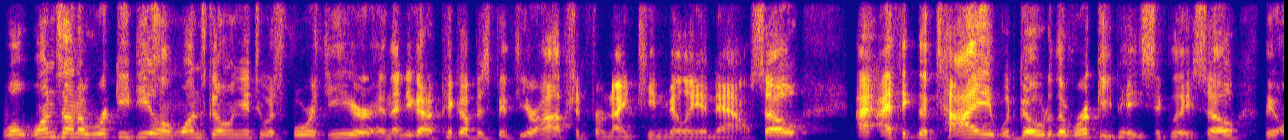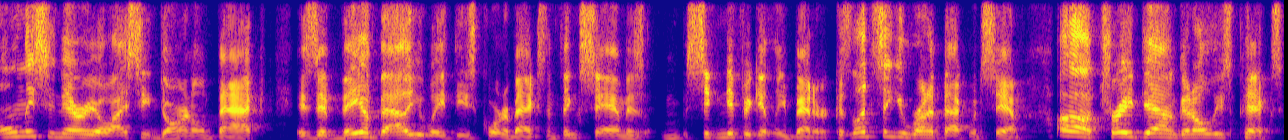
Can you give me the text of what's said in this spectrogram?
Well, one's on a rookie deal and one's going into his fourth year, and then you got to pick up his fifth year option for 19 million now. So I, I think the tie would go to the rookie basically. So the only scenario I see Darnold back is if they evaluate these quarterbacks and think Sam is significantly better. Because let's say you run it back with Sam. Oh, trade down, get all these picks.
